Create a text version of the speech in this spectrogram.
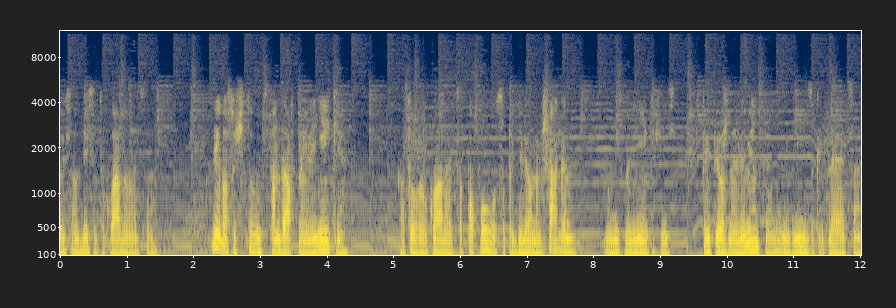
то есть вот здесь вот укладывается. Либо существуют стандартные линейки, которые укладываются по полу с определенным шагом. У них на линейках есть крепежные элементы, ну и в них закрепляются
